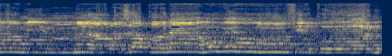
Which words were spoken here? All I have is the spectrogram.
ومما رزقناهم ينفقون.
